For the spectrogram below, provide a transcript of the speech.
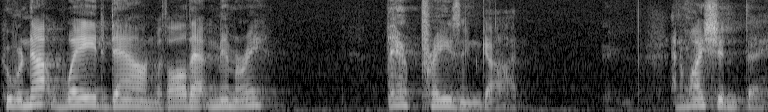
who were not weighed down with all that memory, they're praising God. And why shouldn't they?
